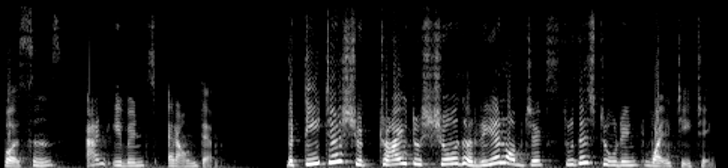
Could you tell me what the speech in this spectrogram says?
persons and events around them. The teacher should try to show the real objects to the student while teaching.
